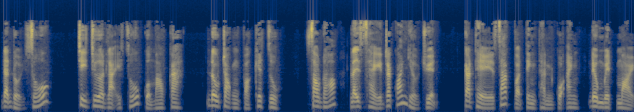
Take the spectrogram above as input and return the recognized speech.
đã đổi số, chỉ chưa lại số của Mao Ca, đầu trọng và kiết du. Sau đó lại xảy ra quá nhiều chuyện. Cả thể xác và tinh thần của anh đều mệt mỏi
